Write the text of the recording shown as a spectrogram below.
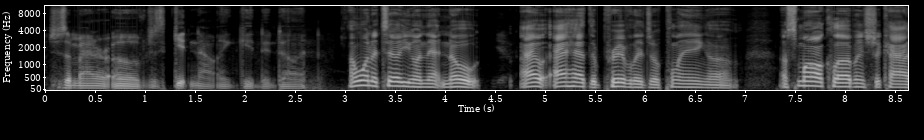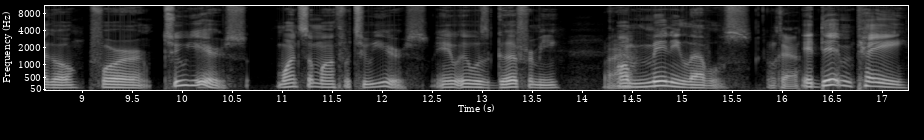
it's just a matter of just getting out and getting it done. I want to tell you on that note, I I had the privilege of playing a a small club in Chicago for two years, once a month for two years. It, it was good for me Right. on many levels. okay. It didn't pay,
